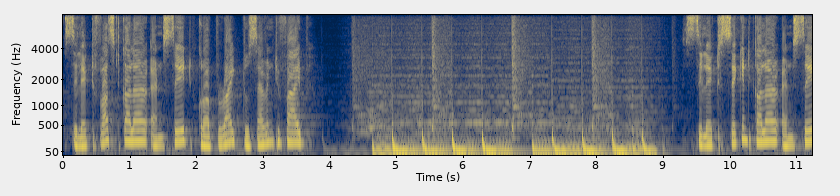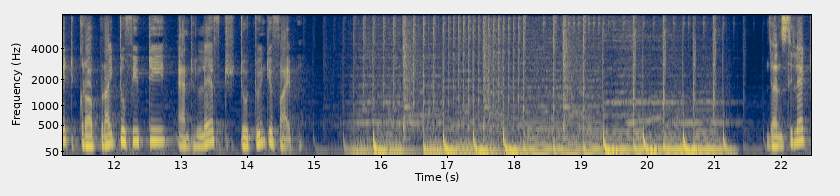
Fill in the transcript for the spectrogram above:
Select first color and set crop right to 75. Select second color and set crop right to 50 and left to 25. Then select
